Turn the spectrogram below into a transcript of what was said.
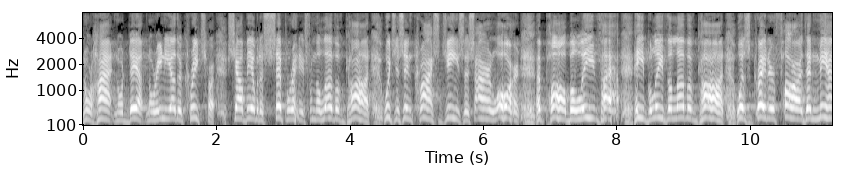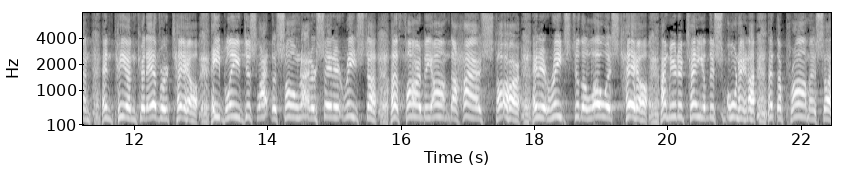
nor height, nor depth, nor any other creature shall be able to separate us from the love of God which is in Christ Jesus our Lord. And Paul believed that. He believed the love of God was greater far than men and pen could ever tell. He believed, just like the songwriter said, it reached uh, uh, far beyond the highest star and it reached to the lowest hell. I mean, here to tell you this morning uh, that the promise uh,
